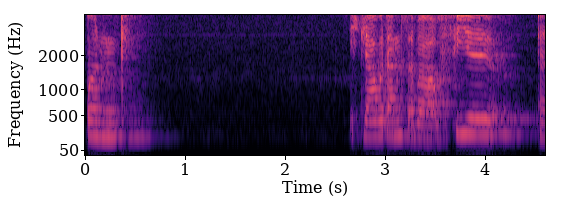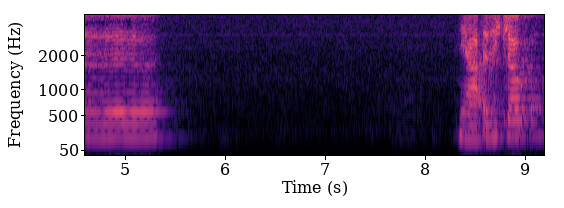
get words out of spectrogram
und ich glaube, dann ist aber auch viel, äh, ja, also ich glaube,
